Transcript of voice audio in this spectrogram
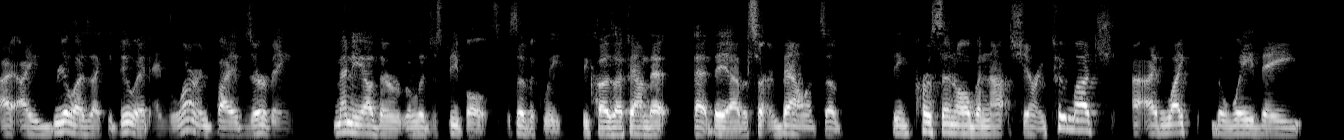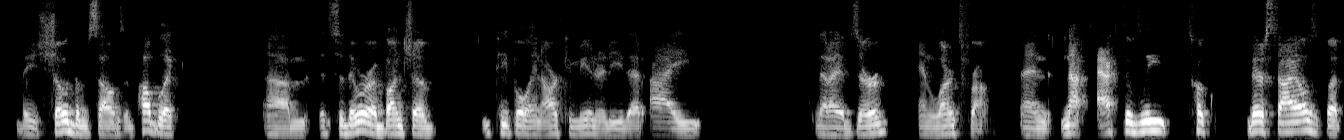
I, I realized I could do it and learned by observing many other religious people specifically because I found that that they have a certain balance of being personal but not sharing too much. I, I liked the way they they showed themselves in public. Um, so there were a bunch of people in our community that I that I observed and learned from, and not actively took their styles, but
